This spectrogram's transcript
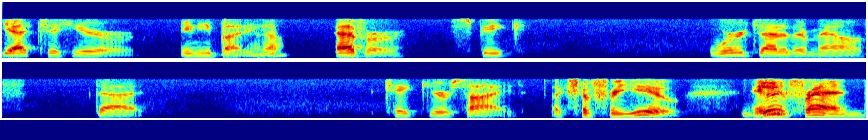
yet to hear anybody you know. ever speak words out of their mouth that take your side, except for you and Dude, your friends.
